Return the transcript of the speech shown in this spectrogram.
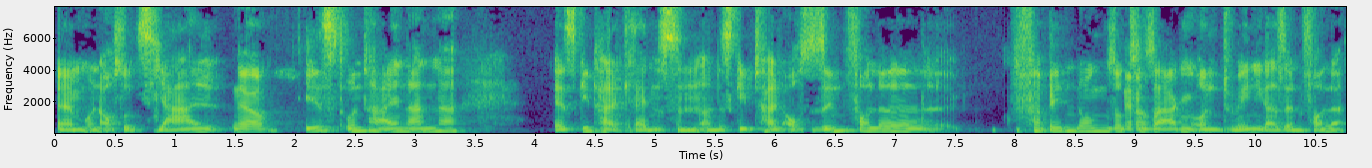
ähm, und auch sozial ja. ist untereinander. Es gibt halt Grenzen und es gibt halt auch sinnvolle Verbindungen sozusagen ja. und weniger sinnvolle.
